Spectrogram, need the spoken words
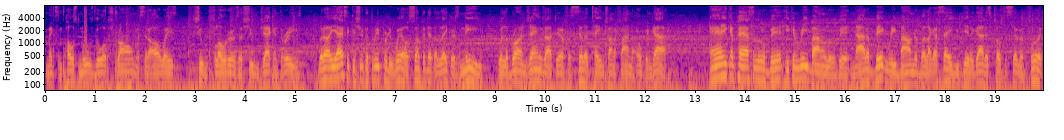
make some post moves, go up strong instead of always shooting floaters or shooting jack and threes. But uh, he actually can shoot the three pretty well, something that the Lakers need with LeBron James out there facilitating, trying to find the open guy. And he can pass a little bit. He can rebound a little bit. Not a big rebounder, but like I say, you get a guy that's close to seven foot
